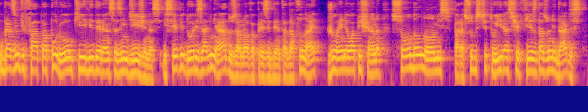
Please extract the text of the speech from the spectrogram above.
O Brasil de fato apurou que lideranças indígenas e servidores alinhados à nova presidenta da FUNAI, Joênia Wapichana, sondam nomes para substituir as chefias das unidades.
